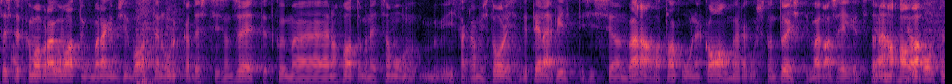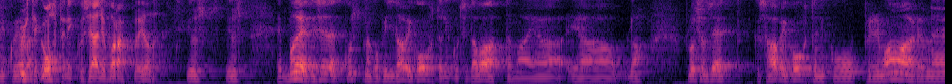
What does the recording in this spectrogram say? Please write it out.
Sest et kui ma praegu vaatan, kui me räägime siin vaatenurkadest, siis on see, et, et kui me noh, vaatame neid samu Instagrami story sid või telepilti, siis see on väravatagune kaamera, kust on tõesti väga selgelt seda ja, näha, aga kohtunikku ühte kohtunikku seal ju paraku ei ole. just, just, et mõelge seda, et kust nagu pidid abikohtunikud seda vaatama ja, ja noh, pluss on see, et kas abikohtuniku primaarne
